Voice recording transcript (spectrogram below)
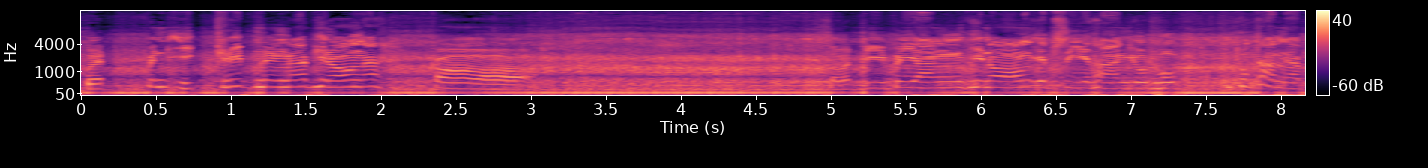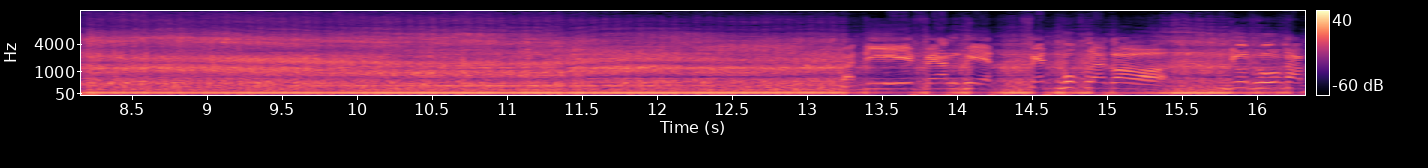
เปิดเป็นอีกคลิปหนึ่งนะพี่น้องนะ ก็ ยังพี่น้อง FC ทาง YouTube ทุกท่านครับสวัสดีแฟนเพจ Facebook แล้วก็ YouTube ครับ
